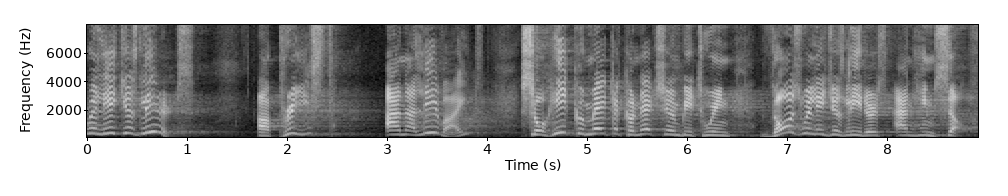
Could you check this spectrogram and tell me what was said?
religious leaders, a priest and a Levite, so he could make a connection between those religious leaders and himself.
